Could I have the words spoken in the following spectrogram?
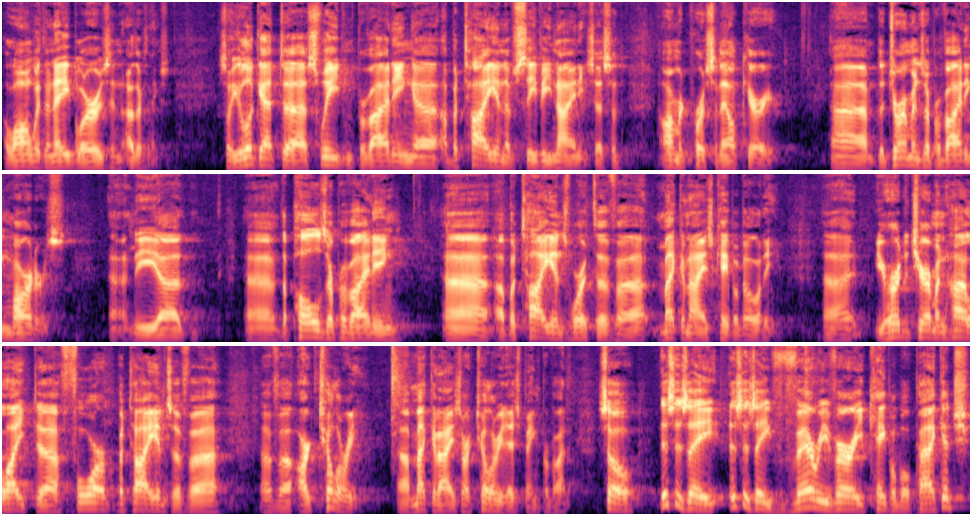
along with enablers and other things. So you look at uh, Sweden providing a battalion of CV 90s, that's an armored personnel carrier. the Germans are providing Marders. Uh, the, uh, uh, the Poles are providing a battalion's worth of mechanized capability. you heard the chairman highlight four battalions of, of artillery, mechanized artillery that's being provided. So this is a this is a very very capable package,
